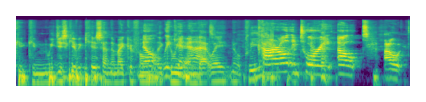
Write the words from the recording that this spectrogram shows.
can, can we just give a kiss on the microphone? No, like, we can we end that way? No, please. Carl and Tori out. Out.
